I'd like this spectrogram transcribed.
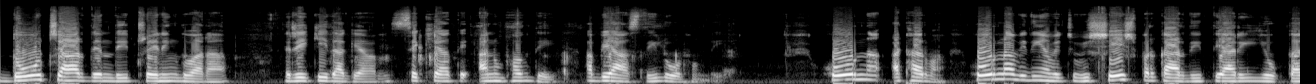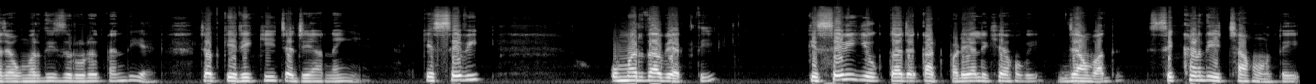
2-4 ਦਿਨ ਦੀ ਟ੍ਰੇਨਿੰਗ ਦੁਆਰਾ ਰੇਕੀ ਦਾ ਗਿਆਨ, ਸਿੱਖਿਆ ਤੇ ਅਨੁਭਵ ਦੇ ਅਭਿਆਸ ਦੀ ਲੋੜ ਹੁੰਦੀ ਹੈ। ਹੋਰਨਾਂ 18ਵਾਂ ਹੋਰਨਾਂ ਵਿਧੀਆਂ ਵਿੱਚ ਵਿਸ਼ੇਸ਼ ਪ੍ਰਕਾਰ ਦੀ ਤਿਆਰੀ, ਯੋਗਤਾ ਜਾਂ ਉਮਰ ਦੀ ਜ਼ਰੂਰਤ ਪੈਂਦੀ ਹੈ, ਜਦਕਿ ਰੇਕੀ ਚ ਅਜਿਹਾ ਨਹੀਂ ਹੈ। ਕਿਸੇ ਵੀ ਉਮਰ ਦਾ ਵਿਅਕਤੀ ਕਿਸੇ ਵੀ ਯੋਗਤਾ ਜਾਂ ਘੱਟ ਪੜਿਆ ਲਿਖਿਆ ਹੋਵੇ ਜਾਂ ਵੱਧ ਸਿੱਖਣ ਦੀ ਇੱਛਾ ਹੋਣ ਤੇ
